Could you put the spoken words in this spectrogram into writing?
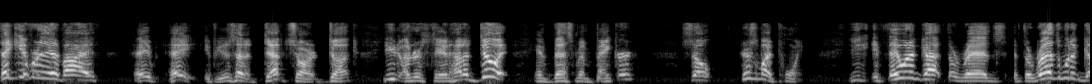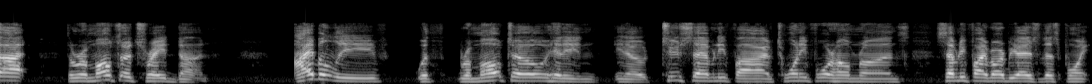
Thank you for the advice. Hey, hey, if you just had a depth chart, Duck, you'd understand how to do it, investment banker. So here's my point. You, if they would have got the Reds, if the Reds would have got the Realmuto trade done, I believe with Realmuto hitting, you know, 275, 24 home runs, 75 RBIs at this point,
